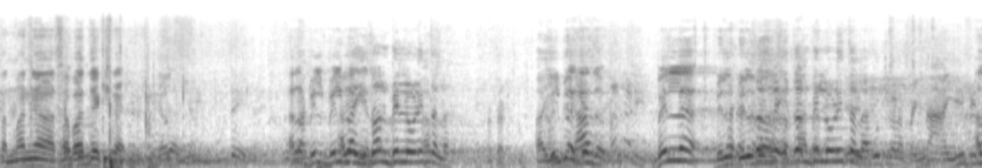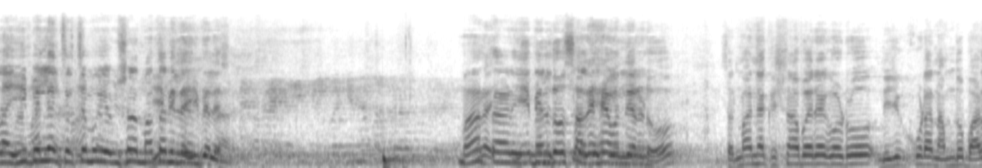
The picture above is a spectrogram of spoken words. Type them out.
ಸನ್ಮಾನ್ಯ ಸಭಾಧ್ಯಕ್ಷ ಅಲ್ಲ ಬಿಲ್ ಬಿಲ್ ಇದೊಂದು ಬಿಲ್ ಉಳಿತಲ್ಲ. ಬಿಲ್ ಬಿಲ್ ಬಿಲ್ ಬಿಲ್ ಇದೊಂದು ಬಿಲ್ ಉಳಿತಲ್ಲ. ಅಲ್ಲ ಈ ಬಿಲ್ ಅಲ್ಲಿ ಚರ್ಚೆ ಮುಗಿಯ ವಿಶ್ವನಾಥ್ ಮಾತಾಡಿಲ್ಲ ಈ ಬಿಲ್ ಮಾತಾಡಿ ಈ ಬಿಲ್ದು ಸಲಹೆ ಒಂದೆರಡು. ಸನ್ಮಾನ್ಯ ಕೃಷ್ಣ ಬೈರೇಗೌಡರು ನಿಜಕ್ಕೂ ಕೂಡ ನಮ್ದು ಬಹಳ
